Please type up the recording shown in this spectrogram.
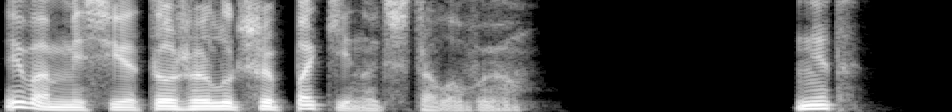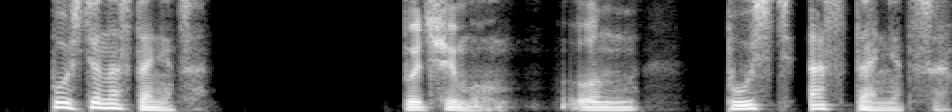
И вам, месье, тоже лучше покинуть столовую. Нет, пусть он останется. Почему? Он... Пусть останется.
